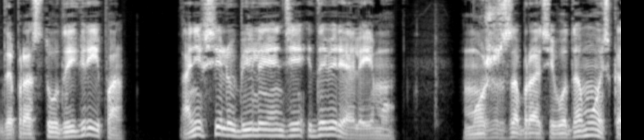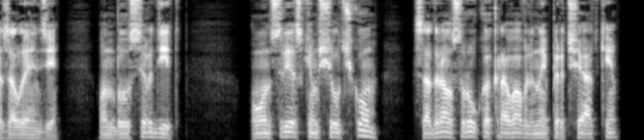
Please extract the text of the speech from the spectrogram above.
до простуды и гриппа. Они все любили Энди и доверяли ему. «Можешь забрать его домой», — сказал Энди. Он был сердит. Он с резким щелчком содрал с рук окровавленные перчатки,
